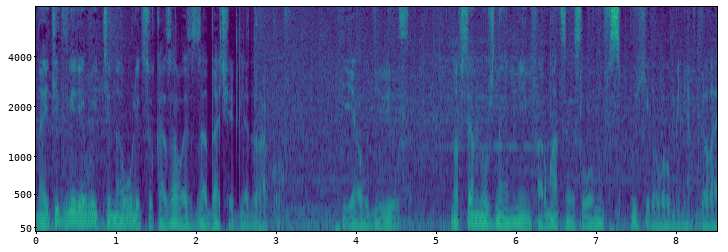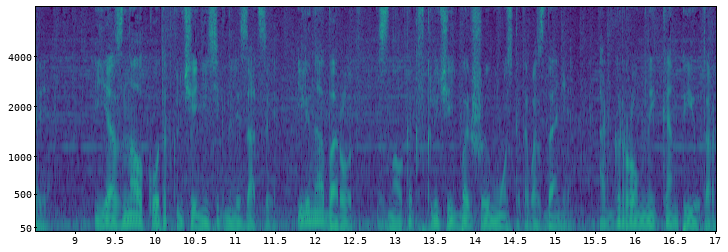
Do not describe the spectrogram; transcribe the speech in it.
найти дверь и выйти на улицу казалось задачей для дураков. Я удивился, но вся нужная мне информация словно вспыхивала у меня в голове. Я знал код отключения сигнализации, или наоборот, знал, как включить большой мозг этого здания — огромный компьютер,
